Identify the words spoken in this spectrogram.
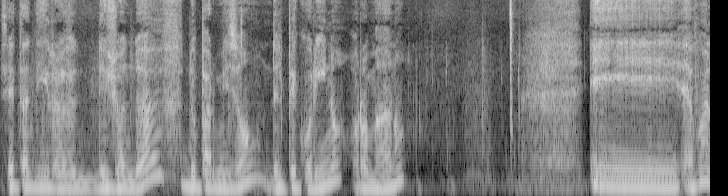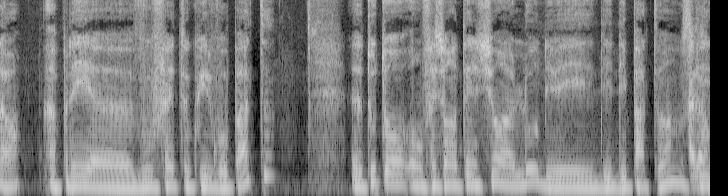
c'est-à-dire euh, des jaunes d'œufs, du parmesan, del pecorino romano. Et, et voilà. Après, euh, vous faites cuire vos pâtes, euh, tout en, en faisant attention à l'eau des, des, des pâtes. hein, Alors,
